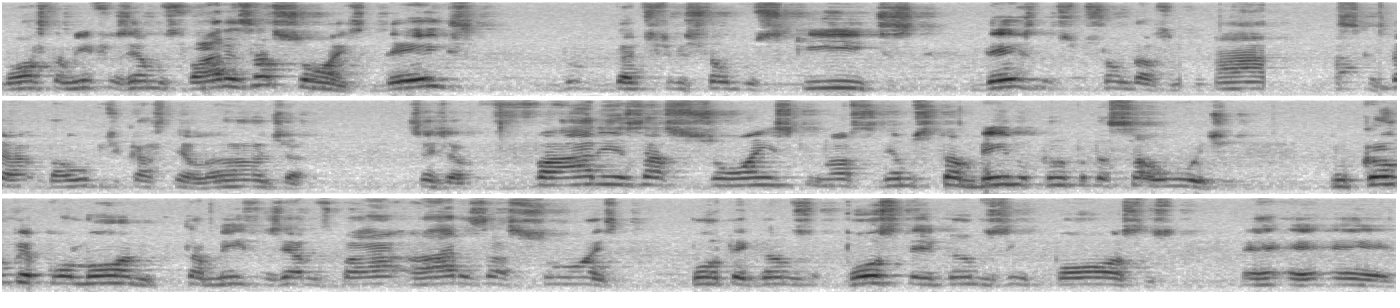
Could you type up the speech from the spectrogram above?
nós também fizemos várias ações, desde a distribuição dos kits, desde a distribuição das máscaras, da, da UB de Castelândia, ou seja, várias ações que nós fizemos também no campo da saúde. No campo econômico, também fizemos várias ações, postergando, os impostos, é, é, é,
